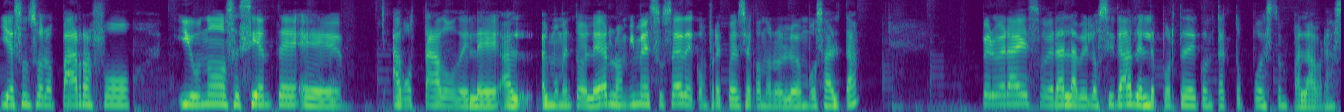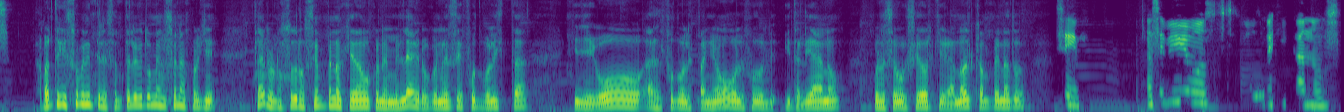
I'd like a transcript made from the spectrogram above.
es un solo párrafo y uno se siente eh, agotado leer, al, momento de leerlo. A mí me sucede con frecuencia cuando lo leo en voz alta, pero era eso, era la velocidad del deporte de contacto puesto en palabras. Aparte que es súper interesante lo que tú mencionas, porque claro, nosotros siempre nos quedamos con el milagro, con ese futbolista que llegó al fútbol español, al fútbol italiano, con ese boxeador que ganó el campeonato. Sí, así vivimos los mexicanos.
